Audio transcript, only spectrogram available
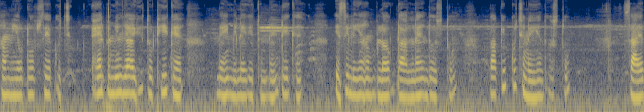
हम यूट्यूब से कुछ हेल्प मिल जाएगी तो ठीक है, नहीं मिलेगी तो नहीं ठीक है। इसीलिए हम ब्लॉग डाल रहे हैं दोस्तों, बाकी कुछ नहीं है दोस्तों। शायद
